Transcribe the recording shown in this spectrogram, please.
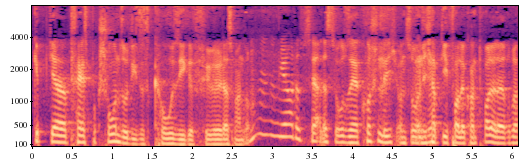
gibt ja Facebook schon so dieses cozy Gefühl, dass man so "Hm, ja, das ist ja alles so sehr kuschelig und so. Und ich habe die volle Kontrolle darüber.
